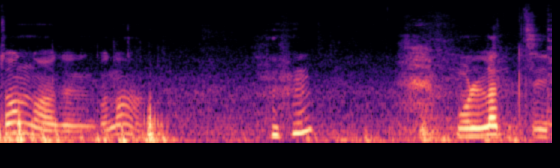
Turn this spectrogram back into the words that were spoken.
동전 넣어야 되는구나. 몰랐지.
